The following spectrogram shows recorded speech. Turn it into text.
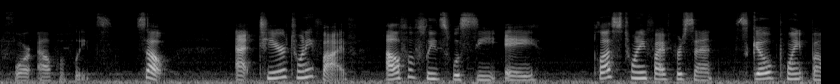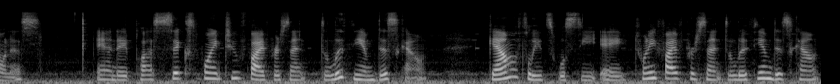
for alpha fleets. So, at tier 25, alpha fleets will see a plus 25% skill point bonus and a plus 6.25% dilithium discount. Gamma fleets will see a 25% dilithium discount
